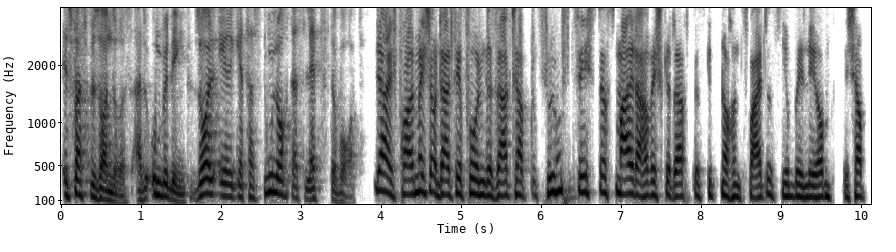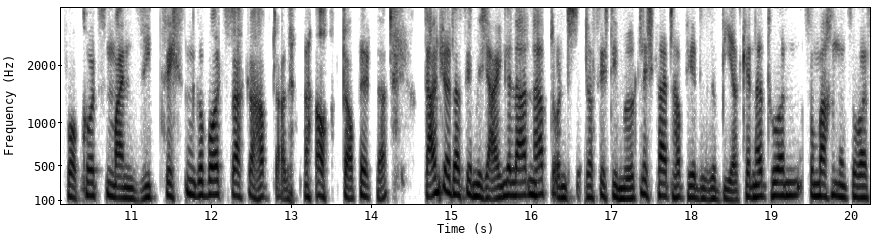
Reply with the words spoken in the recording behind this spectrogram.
ist was Besonderes. Also unbedingt. So, Erik, jetzt hast du noch das letzte Wort. Ja, ich freue mich. Und als ihr vorhin gesagt habt, 50. Mal, da habe ich gedacht, es gibt noch ein zweites Jubiläum. Ich habe vor kurzem meinen 70. Geburtstag gehabt, also auch doppelt. Ne? Danke, dass ihr mich eingeladen habt und dass ich die Möglichkeit habe, hier diese Bierkennatouren zu machen und sowas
